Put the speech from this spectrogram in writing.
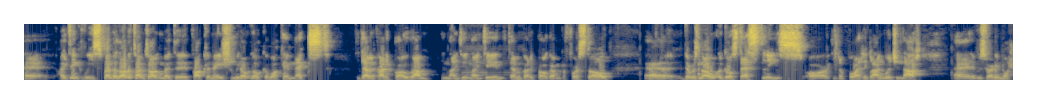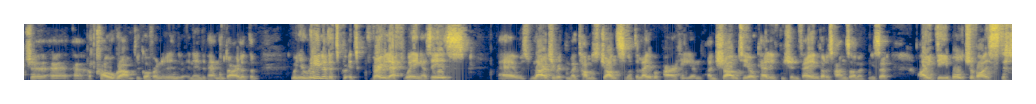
Uh, I think we spend a lot of time talking about the proclamation. We don't look at what came next. The Democratic Program in 1919, the Democratic Program at the first Dáil. Uh, there was no august destinies or you know, poetic language in that. Uh, it was very much a, a, a program to govern an, an independent Ireland. And when you read it, it's, it's very left wing as is. Uh, it was largely written by Thomas Johnson of the Labour Party, and, and Sean T. O'Kelly from Sinn Féin got his hands on it, and he said, "I de-Bolshevized it."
